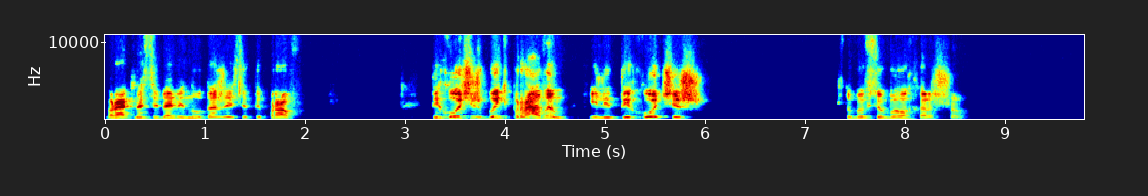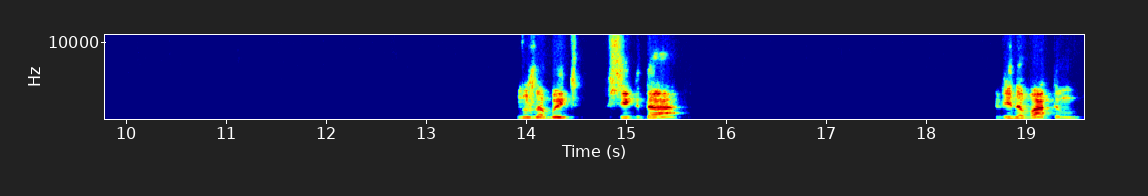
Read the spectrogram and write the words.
Брать на себя вину, даже если ты прав. Ты хочешь быть правым или ты хочешь, чтобы все было хорошо? Нужно быть всегда виноватым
